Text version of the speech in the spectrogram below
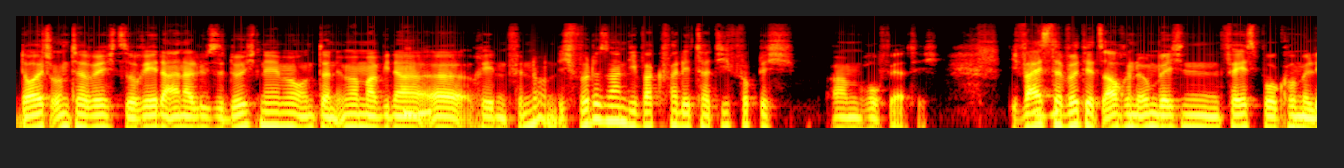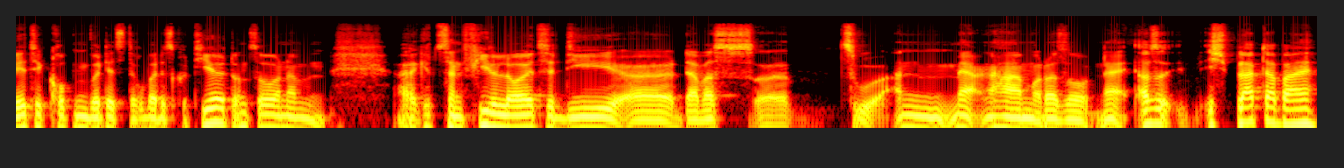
Deutschunterricht so Redeanalyse durchnehme und dann immer mal wieder Mhm. äh, Reden finde. Und ich würde sagen, die war qualitativ wirklich ähm, hochwertig. Ich weiß, da wird jetzt auch in irgendwelchen Facebook-Homiletik-Gruppen wird jetzt darüber diskutiert und so. Und dann äh, gibt's dann viele Leute, die äh, da was äh, zu anmerken haben oder so. Ne, also ich bleib dabei.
